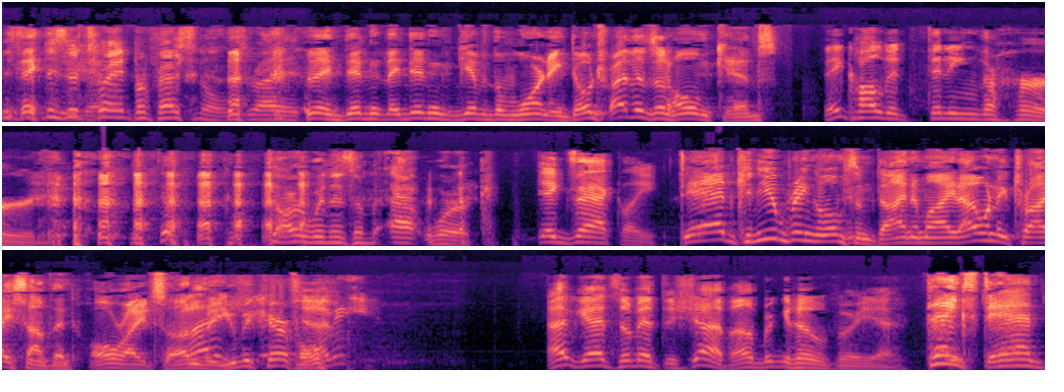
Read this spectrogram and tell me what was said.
These, these are trained professionals, right? They didn't. They didn't give the warning. Don't try this at home, kids. They called it thinning the herd Darwinism at work. exactly Dad, can you bring home some dynamite? I want to try something. All right, son, but you be careful. i've got some at the shop i'll bring it home for you Thanks, Dad.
